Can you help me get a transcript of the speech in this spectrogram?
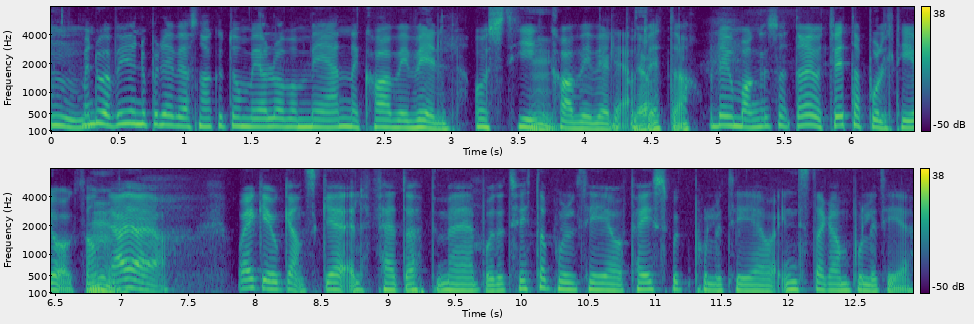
Men da er vi inne på det vi har snakket om, vi har lov å mene hva vi vil, og si hva vi vil på Ja. Twitter. Og det er jo mange som, det er jo Twitter-politi òg, sant? ja, ja, ja. Og jeg er jo ganske fed up med både Twitter-politiet og Facebook-politiet og Instagram-politiet.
